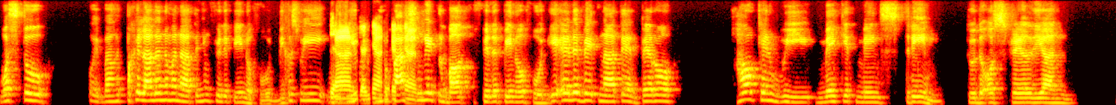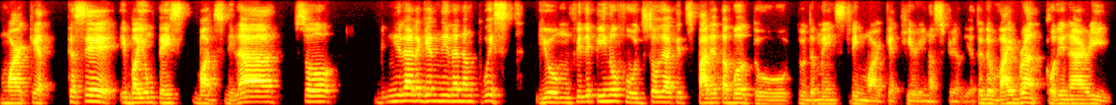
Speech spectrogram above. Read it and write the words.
was to Uy, bakit pakilala naman natin yung Filipino food because we yan, we, ganyan, passionate ganyan. about Filipino food. I-elevate natin pero how can we make it mainstream to the Australian market? Kasi iba yung taste buds nila. So, nilalagyan nila ng twist yung Filipino food so that it's palatable to to the mainstream market here in Australia, to the vibrant culinary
